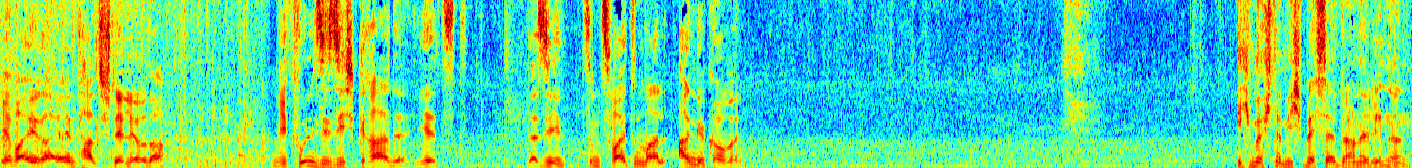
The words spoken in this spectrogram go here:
Hier war Ihre Endhaltestelle, oder? Wie fühlen Sie sich gerade jetzt, dass Sie zum zweiten Mal angekommen? Ich möchte mich besser daran erinnern.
